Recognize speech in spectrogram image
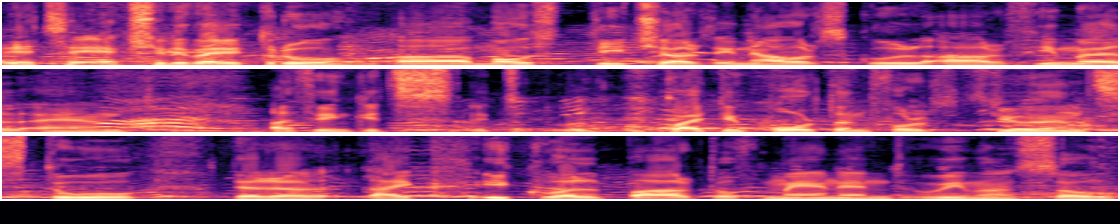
it's actually very true. Uh, most teachers in our school are female, and I think it's it's quite important for students to there are like equal part of men and women. So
